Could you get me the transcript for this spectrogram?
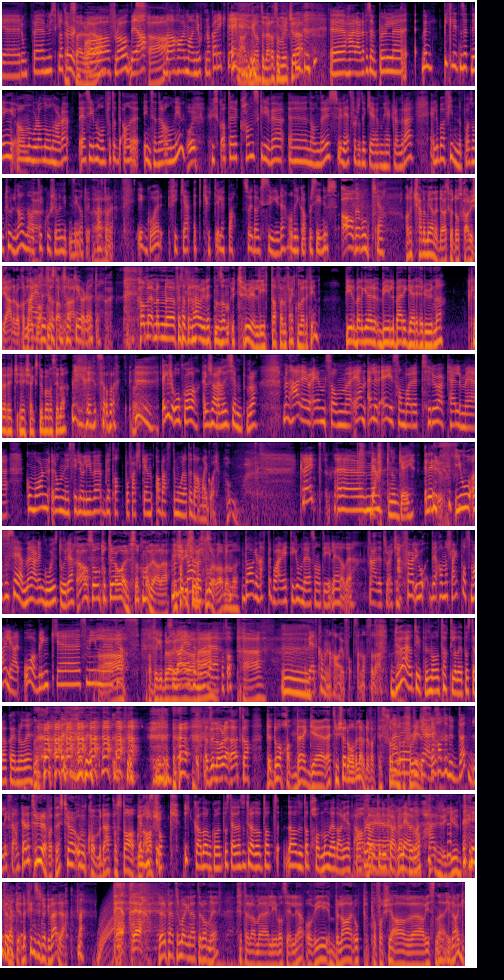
rumpemuskulaturen. Ja, ser Å, flott! Ja, Ja. da har man gjort noe riktig. Ja, gratulerer så mye. Eh, Her er det for eksempel eh, bitte liten setning om hvordan noen har det. Jeg sier noen for at innsender er anonym. Oi. Husk at dere kan skrive eh, navnet deres. Vi vet fortsatt ikke helt hvem dere er. Eller bare finne på et sånt tullenavn. Er alltid koselig med en liten signatur. Her står det. I går fikk jeg et kutt i leppa, så i dag svir det å drikke appelsinjuice. Å, det er vondt. Ja. Ah, det kjenner vi igjen i. Da skal du ikke gjøre det. Da kan du Nei, drikke vann i stedet. ikke- skal ikke gjøre det, vet du. Hva med, men eh, for eksempel, den her er en liten sånn utrolig lita fun fact, men veldig fin. Bilberger, bilberger Rune klør i skjeggstubbene sine. så det. Ellers ok, da. Ellers er han det kjempebra. Men her er jo en, som, en eller ei som bare trør til med 'God morgen, Ronny, Silje og Live ble tatt på fersken av bestemora til dama i går'. Kleint. Eh, Det er ikke noe gøy. Eller jo, altså senere er det en god historie. Ja, altså om to-tre år så kan man le av det. Men Ikke, ikke bestemora, da, men eh, dagen etterpå, jeg vet ikke om det er sånn at de ler av det. Nei, det tror jeg ikke. Jeg føler, jo, det, Han har slengt på smiley her, og blink-smilefjes. det var sikkert så da er humøret på topp. Hæ? Vedkommende har jo fått seg noe, også, da Du er jo typen som hadde takla det på strak arm, Ronny. Jeg skal love deg, nei, vet du hva? Det, da hadde jeg eh, Jeg tror ikke jeg hadde overlevd det, faktisk. Sånn, Nei, det for reals. jeg. Hadde du dødd, liksom? Ja, det tror jeg faktisk. Jeg tror jeg hadde omkommet der på staden av sjokk. Hvis du ikke hadde omkommet på stedet, så tror jeg du hadde tatt, da hadde du tatt hånd om det dagen etterpå. for da hadde ikke du klart å leve med. å, Herregud, tenk deg noe. Det finnes ikke noe verre. P3. Det er Peter Morgen, jeg heter Ronny. Sitter i lag med Live og Silje, og vi blar opp på forsida av eh, avisene i dag.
